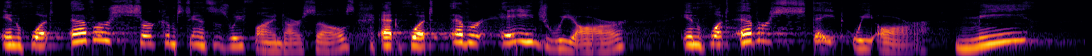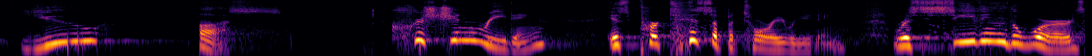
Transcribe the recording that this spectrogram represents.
in whatever circumstances we find ourselves, at whatever age we are, in whatever state we are. Me, you, us. Christian reading is participatory reading, receiving the words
